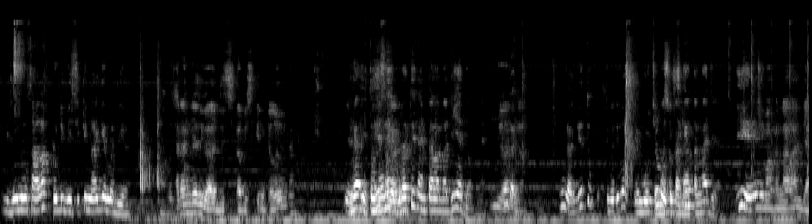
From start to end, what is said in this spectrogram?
di gunung salak gue dibisikin lagi sama dia kadang dia juga disuka bisikin ke lu kan Iya. Enggak, itu Dia nenek berarti nempel sama dia dong ya. enggak Enggak. enggak. dia tuh tiba-tiba ya muncul Cuma suka datang aja. Iya. Cuma kenal aja.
